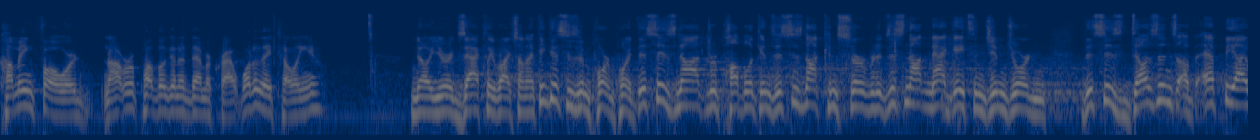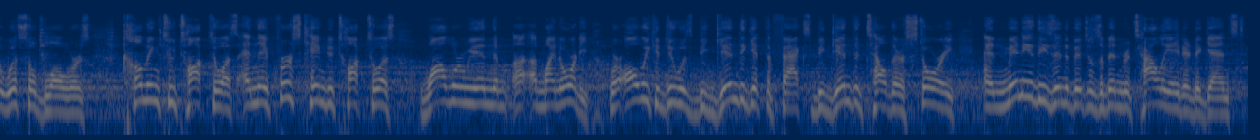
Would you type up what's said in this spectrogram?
coming forward, not Republican or Democrat. What are they telling you? No, you're exactly right, Sean. I think this is an important point. This is not Republicans. This is not conservatives. This is not Matt Gaetz and Jim Jordan. This is dozens of FBI whistleblowers coming to talk to us. And they first came to talk to us while we were in the uh, minority, where all we could do was begin to get the facts, begin to tell their story. And many of these individuals have been retaliated against.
